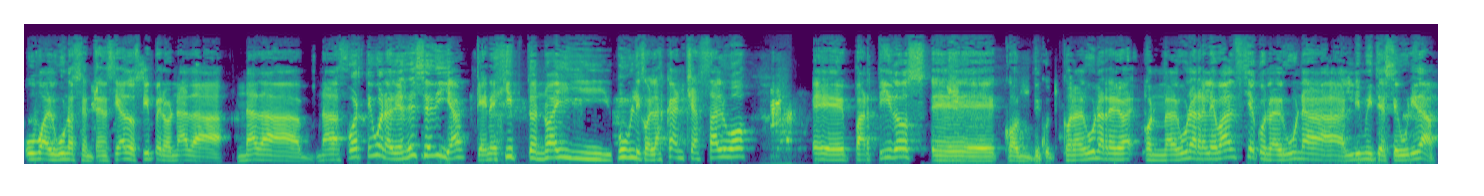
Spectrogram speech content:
hubo algunos sentenciados, sí, pero nada, nada, nada fuerte. Y bueno, desde ese día, que en Egipto no hay público en las canchas, salvo eh, partidos eh, con, con, alguna con alguna relevancia, con alguna límite de seguridad.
